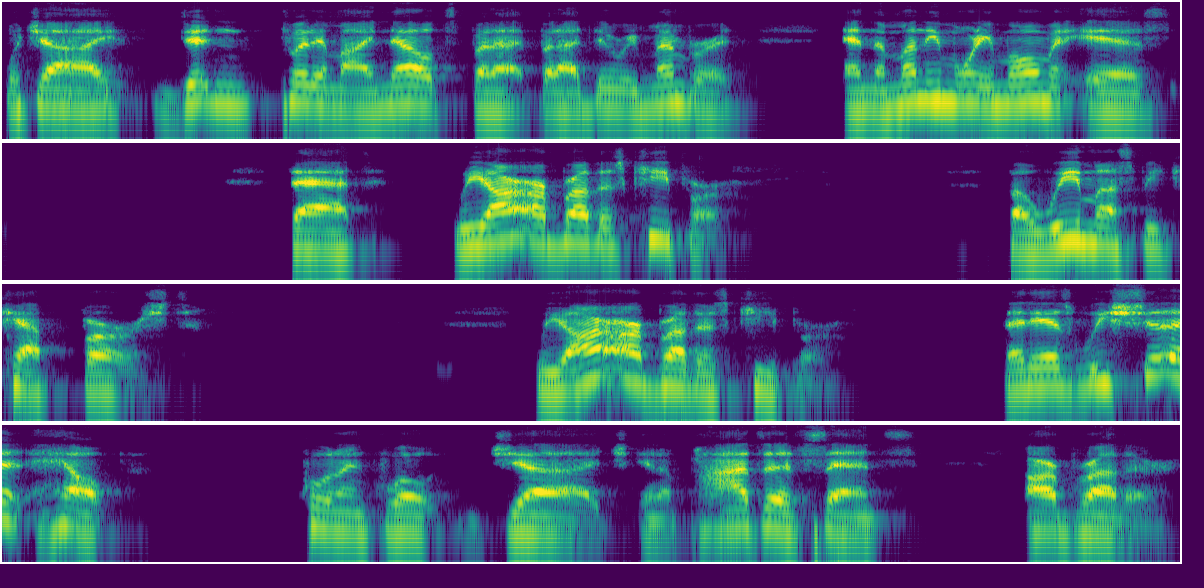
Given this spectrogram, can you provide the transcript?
which I didn't put in my notes, but I, but I do remember it. And the Monday morning moment is that we are our brother's keeper, but we must be kept first. We are our brother's keeper. That is, we should help, quote unquote, judge in a positive sense our brother.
